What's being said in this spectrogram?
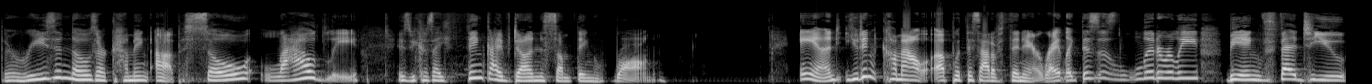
the reason those are coming up so loudly is because I think I've done something wrong. And you didn't come out up with this out of thin air, right? Like this is literally being fed to you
